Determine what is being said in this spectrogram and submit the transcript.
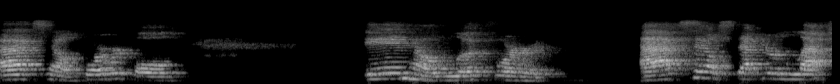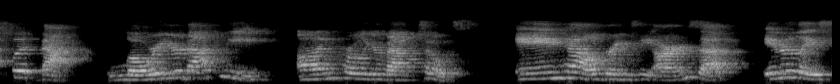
Exhale, forward fold. Inhale, look forward. Exhale, step your left foot back. Lower your back knee. Uncurl your back toes. Inhale, brings the arms up. Interlace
